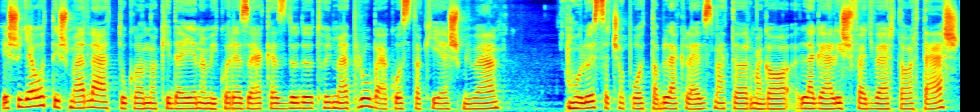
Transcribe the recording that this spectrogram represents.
És ugye ott is már láttuk annak idején, amikor ez elkezdődött, hogy már próbálkoztak ilyesmivel, ahol összecsapott a Black Lives Matter, meg a legális fegyvertartás.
